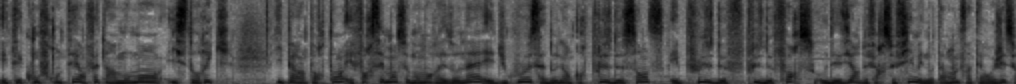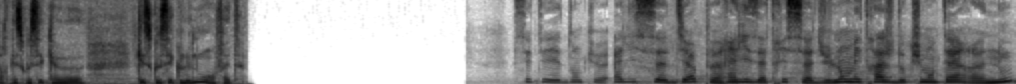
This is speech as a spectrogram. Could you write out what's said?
était confronté en fait à un moment historique hyper important, et forcément, ce moment résonnait, et du coup, ça donnait encore plus de sens et plus de plus de force au désir de faire ce film, et notamment de s'interroger sur qu'est-ce que c'est que qu'est-ce que c'est que le nous en fait. C'était donc euh, Alice Diop, réalisatrice du long métrage documentaire euh, Nous,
